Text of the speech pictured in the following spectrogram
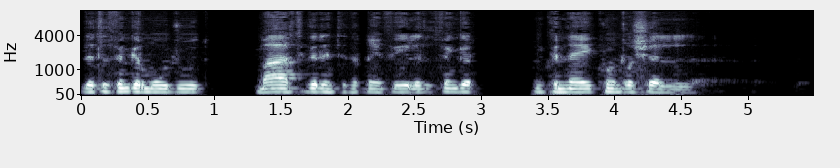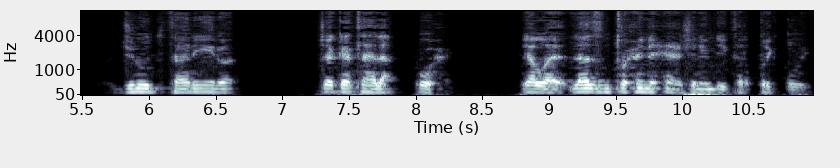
ليتل فينجر موجود. ما تقدرين تثقين فيه ليتل فينجر ممكن إنه يكون رش الجنود الثانيين جا قالت لها لا روحي. يلا لازم تروحين الحين عشان يمديك ترى الطريق طويل.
